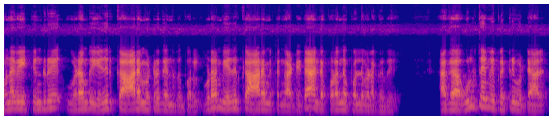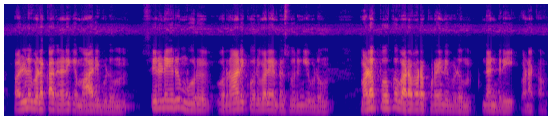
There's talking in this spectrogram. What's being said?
உணவை தின்று உடம்பு எதிர்க்க ஆரம்பித்தது என்பது பொருள். உடம்பு எதிர்க்க ஆரம்பித்தங்காட்டி தான் அந்த குழந்தை பல் விளக்குது. ஆக உள்தூய்மை பெற்றுவிட்டால் பல்லு விளக்காத நிலைக்கு மாறிவிடும். சிறுநீரும் ஒரு ஒரு நாளைக்கு ஒருவேளை என்று சுருங்கிவிடும். மலப்போக்கு வர வர குறைந்துவிடும். நன்றி. வணக்கம்.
